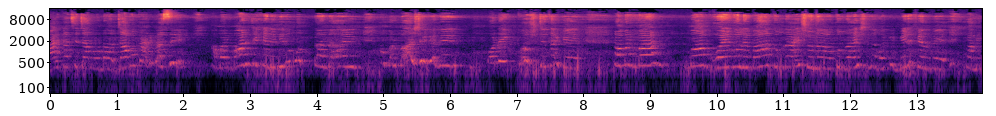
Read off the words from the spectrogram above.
মার কাছে যাব না যাব কার কাছে আমার মার যেখানে নিরাপত্তা নাই আমার মা সেখানে অনেক কষ্টে থাকে আমার মা মা ভয়ে বলে মা তোমরা আইসো না তোমরা আইসলে আমাকে মেরে ফেলবে আমি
